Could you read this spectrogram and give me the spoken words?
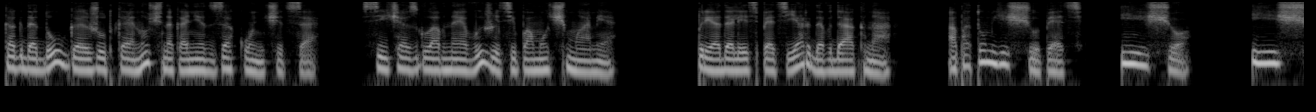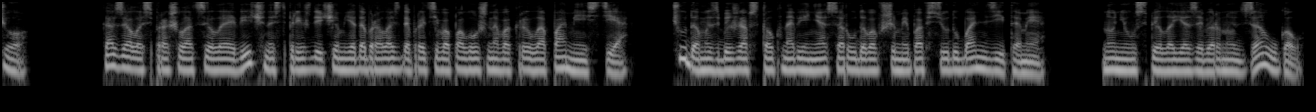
когда долгая жуткая ночь наконец закончится. Сейчас главное выжить и помочь маме. Преодолеть пять ярдов до окна, а потом еще пять, и еще, и еще. Казалось, прошла целая вечность, прежде чем я добралась до противоположного крыла поместья — чудом избежав столкновения с орудовавшими повсюду бандитами. Но не успела я завернуть за угол,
